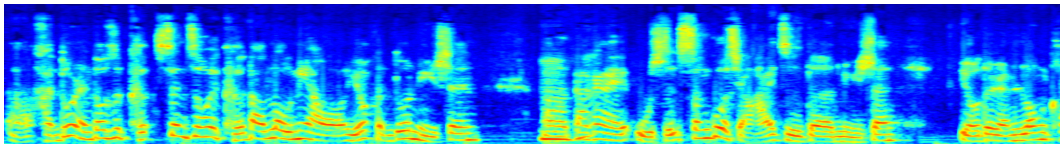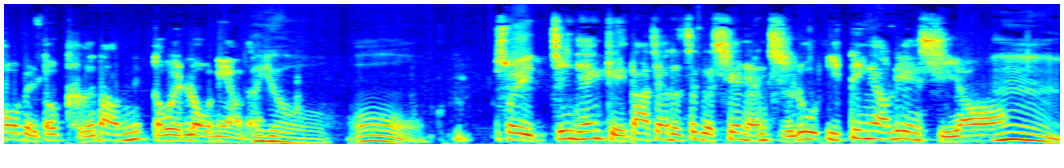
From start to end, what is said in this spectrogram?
呃很多人都是咳，甚至会咳到漏尿哦。有很多女生，呃，大概五十生过小孩子的女生，有的人 long covid 都咳到都会漏尿的哎。呦，哦，所以今天给大家的这个仙人指路一定要练习哦。嗯，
